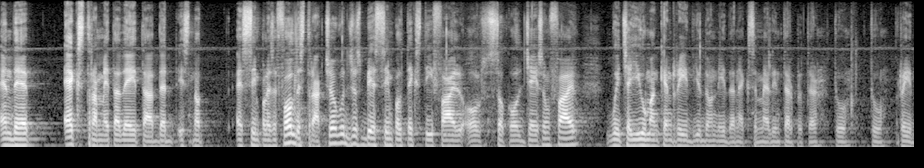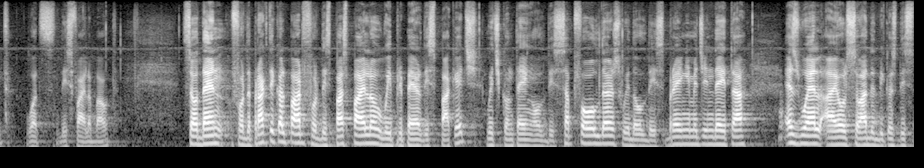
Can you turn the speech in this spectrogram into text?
And the extra metadata that is not as simple as a folder structure would just be a simple txt file or so-called JSON file, which a human can read. You don't need an XML interpreter to, to read what's this file about. So then for the practical part, for this past pilot, we prepare this package, which contain all these subfolders with all this brain imaging data. As well, I also added, because this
